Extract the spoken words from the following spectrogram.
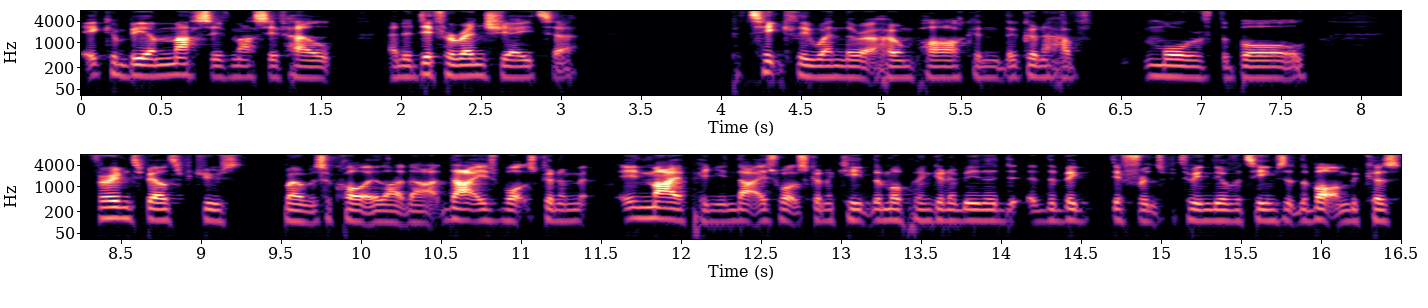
it can be a massive, massive help and a differentiator particularly when they're at home park and they're going to have more of the ball. For him to be able to produce moments of quality like that, that is what's going to, in my opinion, that is what's going to keep them up and going to be the the big difference between the other teams at the bottom. Because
